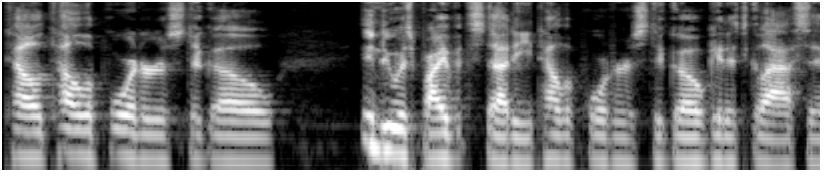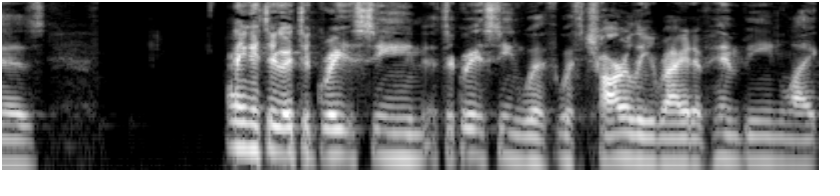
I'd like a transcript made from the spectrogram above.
tell tell the porters to go into his private study. Tell the porters to go get his glasses." I think it's a it's a great scene. It's a great scene with with Charlie, right? Of him being like,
